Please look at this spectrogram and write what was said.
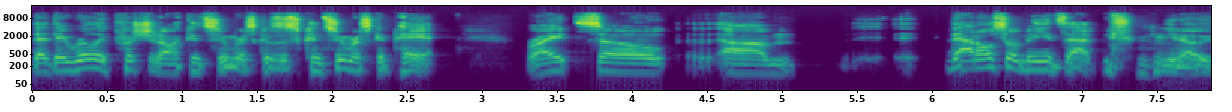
that they really pushed it on consumers because consumers could pay it right? So um, that also means that you know,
